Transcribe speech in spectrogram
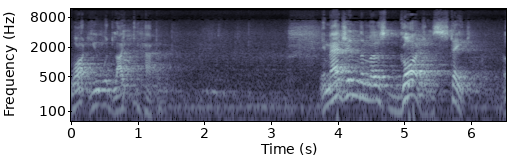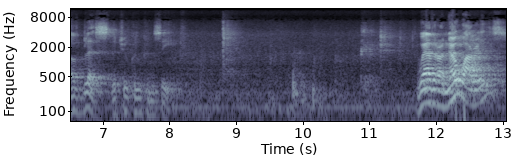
what you would like to happen. Imagine the most gorgeous state of bliss that you can conceive. Where there are no worries,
